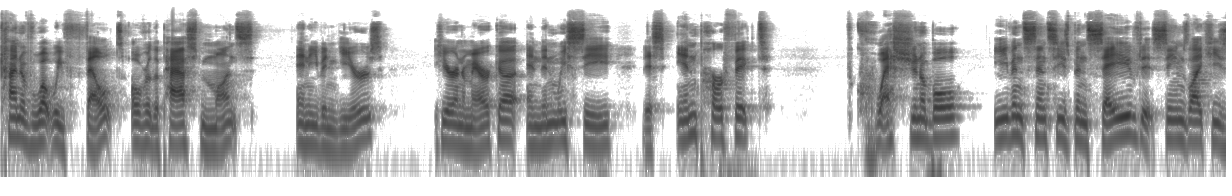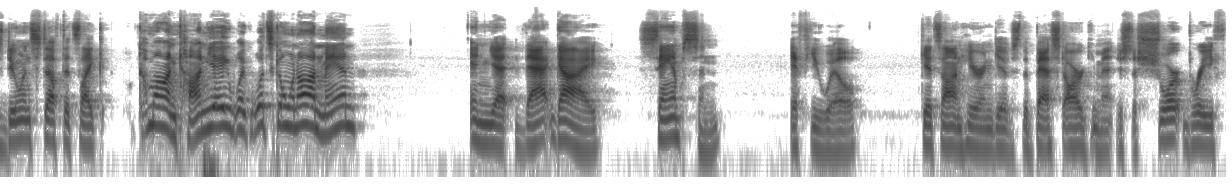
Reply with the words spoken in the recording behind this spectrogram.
kind of what we felt over the past months and even years here in America, and then we see this imperfect, questionable. Even since he's been saved, it seems like he's doing stuff that's like come on, Kanye, like what's going on, man? And yet that guy, Samson, if you will, gets on here and gives the best argument, just a short, brief,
